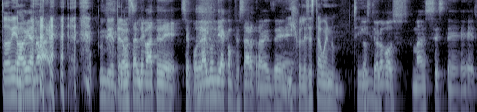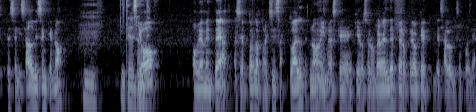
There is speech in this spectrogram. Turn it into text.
Todavía, Todavía no. un día tal está el debate de, ¿se podrá algún día confesar a través de... Híjoles, está bueno. Los teólogos más este, especializados dicen que no. Mm, interesante. Yo obviamente acepto la praxis actual, ¿no? Y no es que quiero ser un rebelde, pero creo que es algo que se puede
